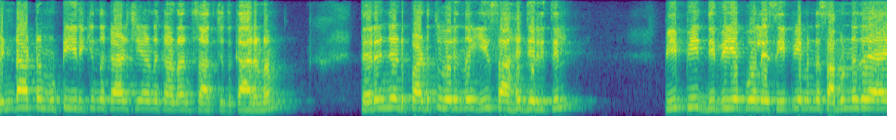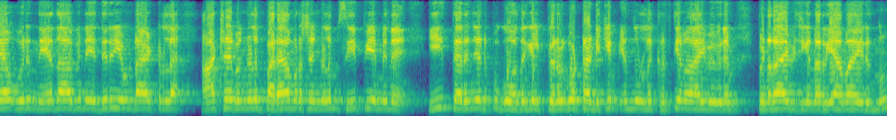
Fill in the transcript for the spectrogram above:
മിണ്ടാട്ടം മുട്ടിയിരിക്കുന്ന കാഴ്ചയാണ് കാണാൻ സാധിച്ചത്. കാരണം തെരഞ്ഞെടുപ്പ് അടുത്തു വരുന്ന ഈ സാഹചര്യത്തിൽ പി പി ദിവ്യയെ പോലെ സി പി എമ്മിന്റെ സമുന്നതരായ ഒരു നേതാവിനെതിരെ ഉണ്ടായിട്ടുള്ള ആക്ഷേപങ്ങളും പരാമർശങ്ങളും സി പി എമ്മിനെ ഈ തെരഞ്ഞെടുപ്പ് ഗോതകിൽ പിറകോട്ടടിക്കും എന്നുള്ള കൃത്യമായ വിവരം പിണറായി വിജയൻ അറിയാമായിരുന്നു.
